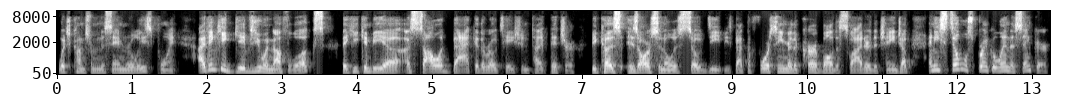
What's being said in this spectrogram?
which comes from the same release point. I think he gives you enough looks that he can be a, a solid back of the rotation type pitcher because his arsenal is so deep. He's got the four seamer, the curveball, the slider, the changeup, and he still will sprinkle in the sinker,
